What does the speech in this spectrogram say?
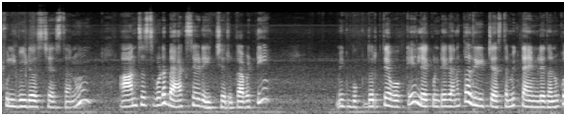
ఫుల్ వీడియోస్ చేస్తాను. ఆన్సర్స్ కూడా బ్యాక్ సైడ్ ఇచ్చారు. కాబట్టి మీకు బుక్ దొరికితే ఓకే లేకుంటే కనుక రీడ్ చేస్తాను మీకు టైం లేదనుకో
